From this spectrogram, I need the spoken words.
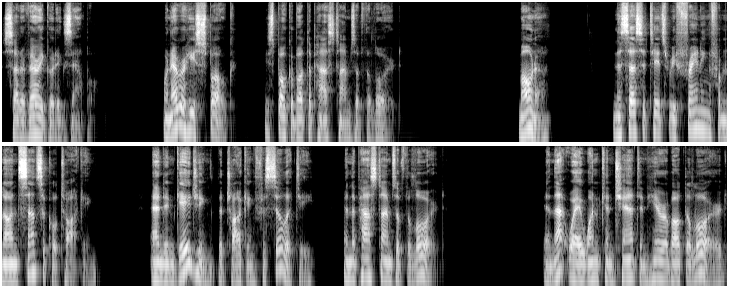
set a very good example. Whenever he spoke, he spoke about the pastimes of the Lord. Mauna necessitates refraining from nonsensical talking and engaging the talking facility in the pastimes of the Lord. In that way, one can chant and hear about the Lord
